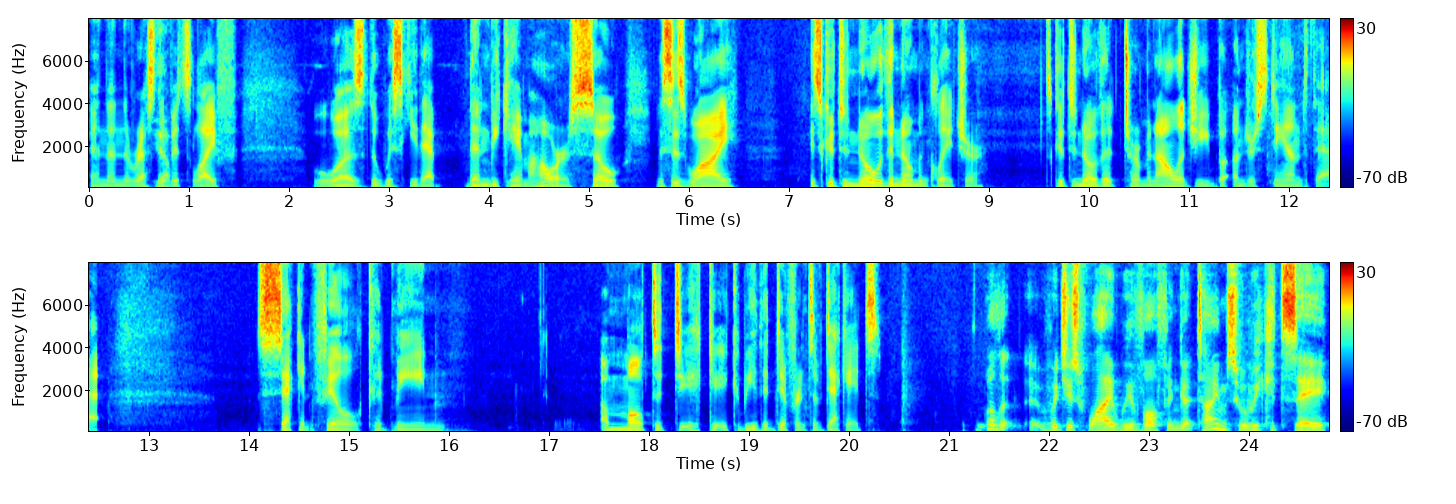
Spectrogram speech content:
and then the rest of its life was the whiskey that then became ours. So this is why it's good to know the nomenclature. It's good to know the terminology, but understand that second fill could mean a multitude. It could be the difference of decades. Well, uh, which is why we've often got times where we could say,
